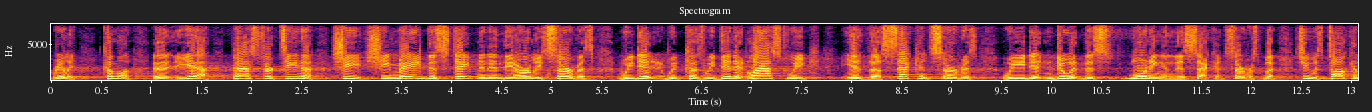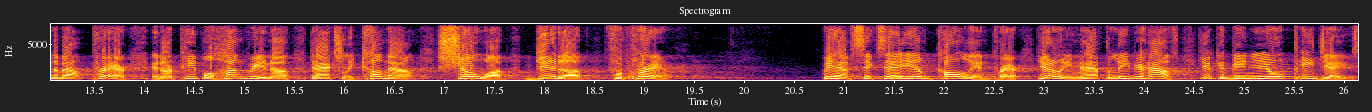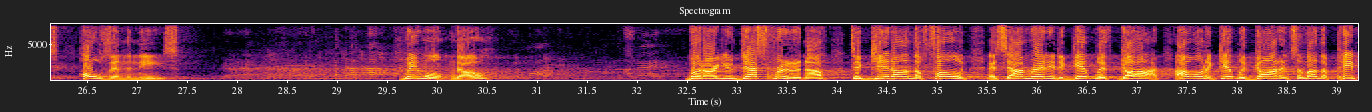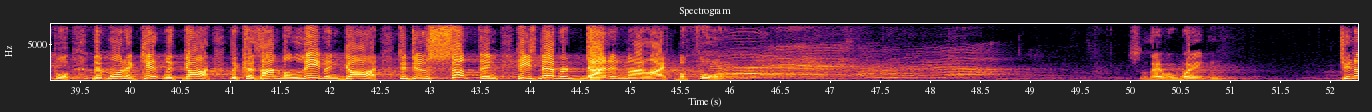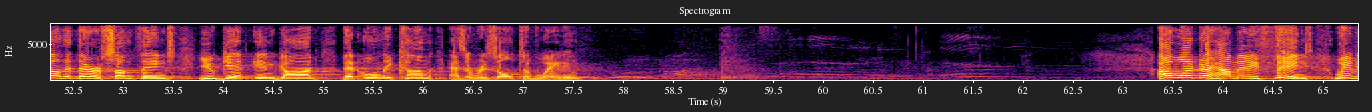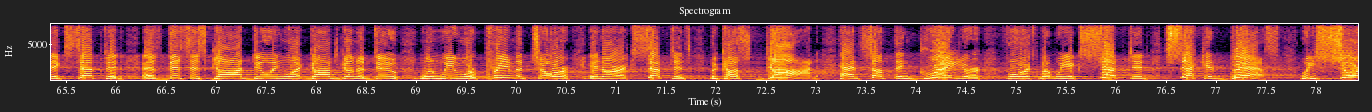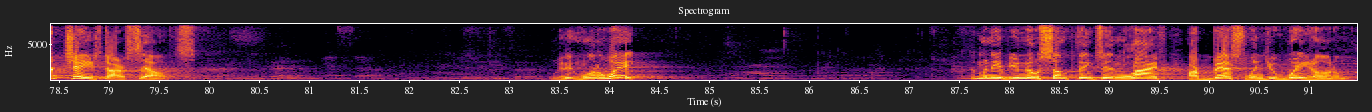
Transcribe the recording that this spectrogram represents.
Really, come on. Uh, yeah, Pastor Tina, she, she made the statement in the early service. We did it because we, did it last week in the second service. We didn't do it this morning in this second service, but she was talking about prayer. And are people hungry enough to actually come out, show up, get up for prayer? We have 6 a.m. call in prayer. You don't even have to leave your house. You can be in your old PJs, holes in the knees. We won't know. But are you desperate enough to get on the phone and say, I'm ready to get with God? I want to get with God and some other people that want to get with God because I'm believing God to do something He's never done in my life before. So they were waiting. Do you know that there are some things you get in God that only come as a result of waiting? I wonder how many things we've accepted as this is God doing what God's going to do when we were premature in our acceptance because God had something greater for us, but we accepted second best. We shortchanged ourselves. We didn't want to wait. How many of you know some things in life are best when you wait on them?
